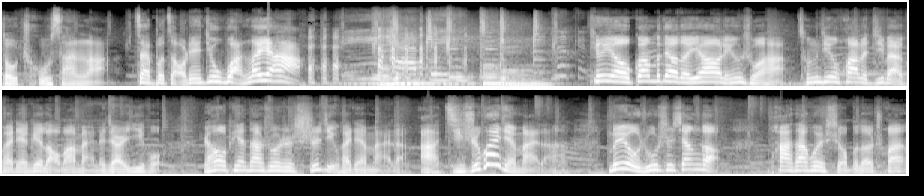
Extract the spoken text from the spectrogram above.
都初三了，再不早恋就晚了呀。听友关不掉的幺幺零说哈，曾经花了几百块钱给老妈买了件衣服，然后骗她说是十几块钱买的啊，几十块钱买的哈，没有如实相告，怕她会舍不得穿。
